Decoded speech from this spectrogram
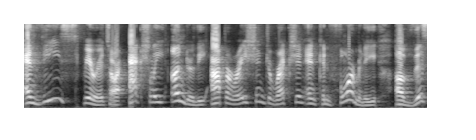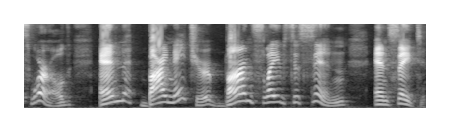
And these spirits are actually under the operation, direction, and conformity of this world, and by nature, bond slaves to sin and Satan.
